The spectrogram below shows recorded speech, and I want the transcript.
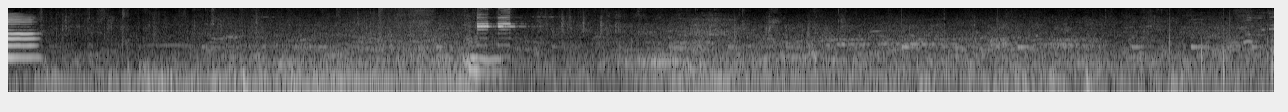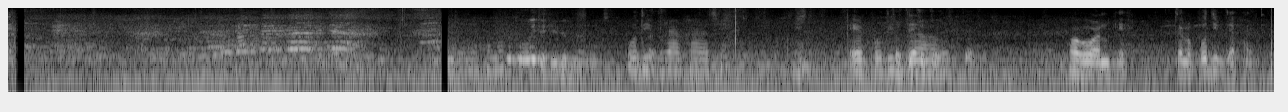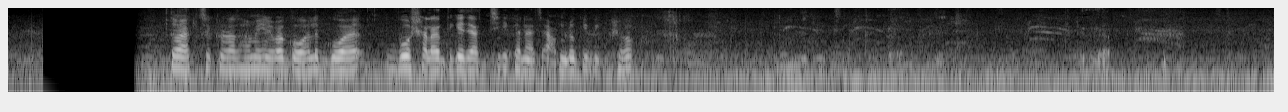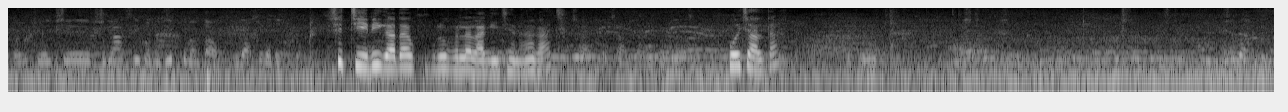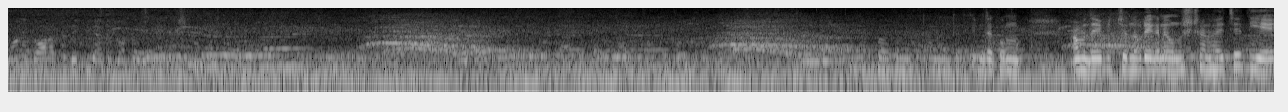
প্রদীপ রাখা আছে। এর প্রদীপ দেওয়া হবে। ভগবানকে। চলো প্রদীপ দেখাই। তো এক চক্র ধামে এবার গোয়ালে, গোয়া, গোশালার দিকে যাচ্ছি। এখানে আছে আমলকি ছিল সে চেরি গাদা পুরোবেলা লাগিয়েছে না গাছ? কই আছে দেখি যেরকম আমাদের বিচ্ছন্নপুরে এখানে অনুষ্ঠান হয়েছে, দিয়ে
